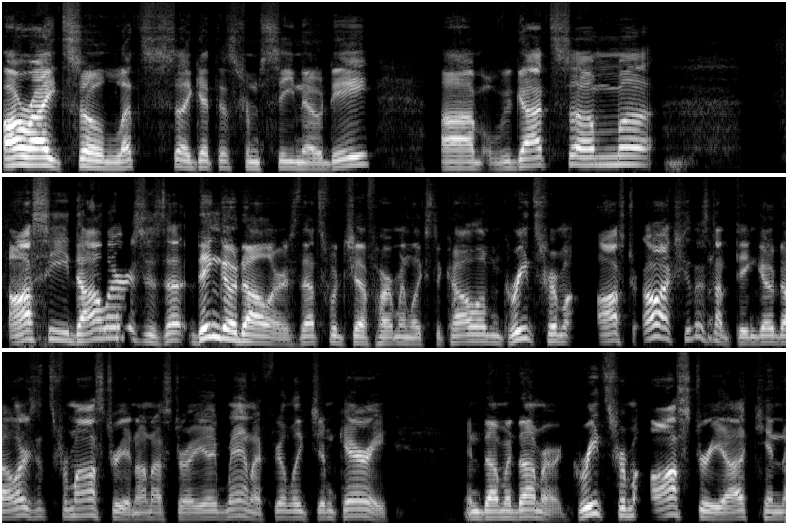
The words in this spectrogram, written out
All right, so let's uh, get this from C No D. Um, we got some uh, Aussie dollars. Is that dingo dollars? That's what Jeff Hartman likes to call them. Greets from Austria. Oh, actually, that's not dingo dollars. It's from Austria, not Australia. Man, I feel like Jim Carrey in Dumb and Dumber. Greets from Austria. Can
